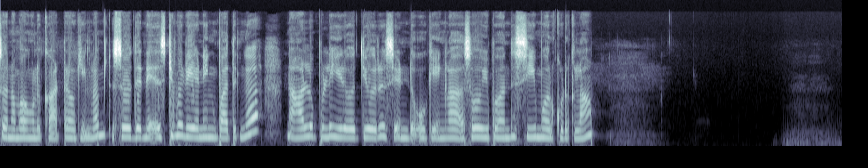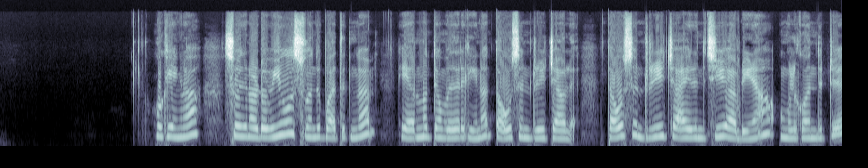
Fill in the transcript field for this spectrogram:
ஸோ நம்ம உங்களுக்கு காட்டுறோம் ஓகேங்களா? ஸோ இது எஸ்டிமேட் ஏர்னிங் பார்த்துங்க. நாலு புள்ளி இருபத்தி ஒரு செண்டு ஓகேங்களா? ஸோ இப்போ வந்து சீமோர் கொடுக்கலாம். ஓகேங்களா? ஸோ இதனோட வியூஸ் வந்து பார்த்துக்குங்க. இரநூத்தி ஐம்பது இருக்கீங்கன்னா தௌசண்ட் ரீச் ஆகலை. தௌசண்ட் ரீச் ஆயிருந்துச்சு அப்படின்னா உங்களுக்கு வந்துட்டு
